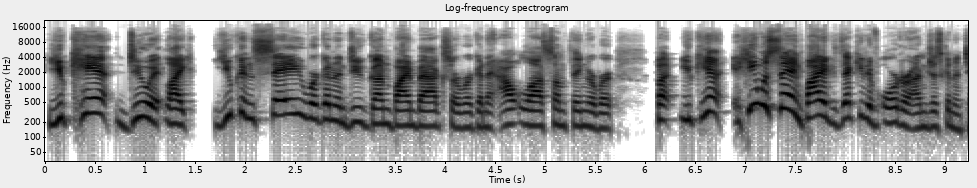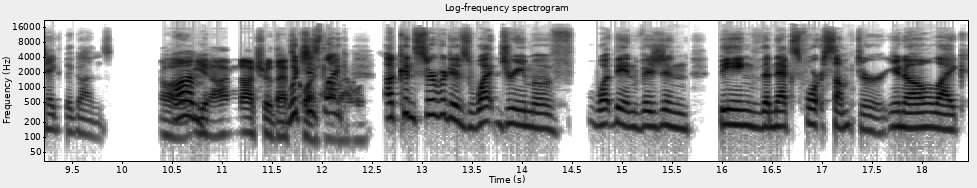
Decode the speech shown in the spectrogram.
You can't do it. Like you can say we're gonna do gun buybacks or we're gonna outlaw something or we're but you can't he was saying by executive order, I'm just gonna take the guns. Oh, um, yeah, I'm not sure that's which is like-. A conservative's wet dream of what they envision being the next Fort Sumter, you know, like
